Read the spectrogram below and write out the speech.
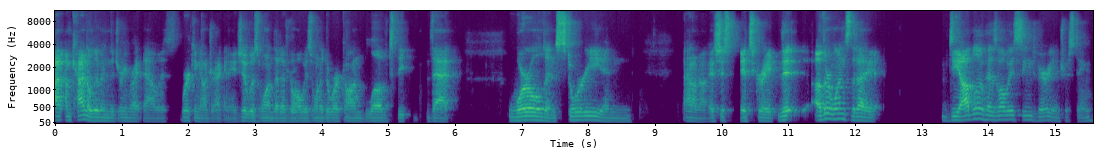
I'm kind of living the dream right now with working on Dragon Age. It was one that I've always wanted to work on. Loved the that world and story, and I don't know. It's just it's great. The other ones that I Diablo has always seemed very interesting.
